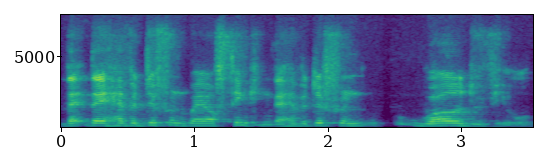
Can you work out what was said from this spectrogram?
they, they have a different way of thinking. They have a different worldview.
